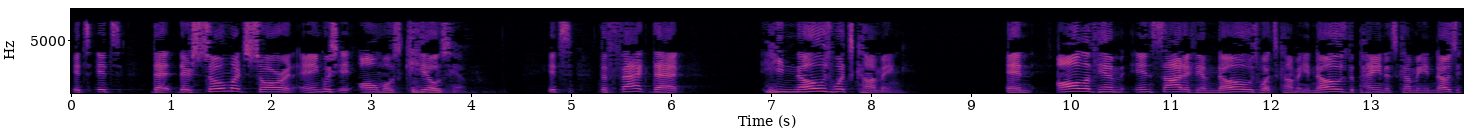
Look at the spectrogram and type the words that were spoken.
It's, it's that there's so much sorrow and anguish, it almost kills him. It's the fact that he knows what's coming and all of him inside of him knows what's coming. He knows the pain that's coming. He knows it.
